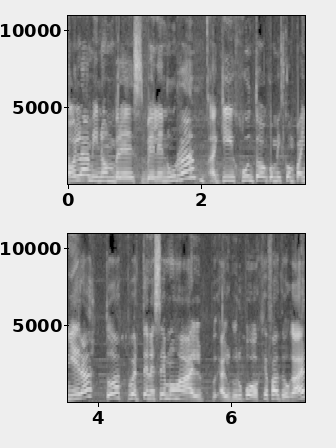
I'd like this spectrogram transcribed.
hola, mi nombre es Belén Urra, aquí junto con mis compañeras, todas pertenecemos al, grupo Jefas de Hogar,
